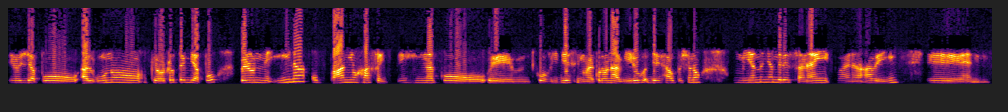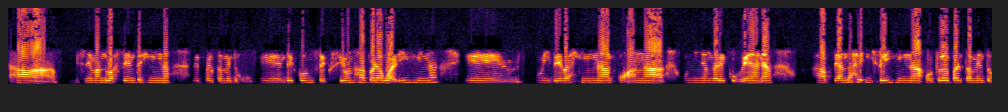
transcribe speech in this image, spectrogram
eh, ojejapo alguno que otro tembiapo pero neina o paños aceite hina co eh, covid-19 coronavirus de hau pesano umiyando ñanderesarai vara avei eh, ha se mandó acente hina departamento eh, de concepción ha paraguarí hina eh, oive hina koanga uniñangarekovéana hapeanda he'ise hina otro departamento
